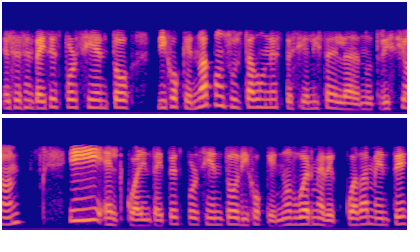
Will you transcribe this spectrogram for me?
el 66% dijo que no ha consultado a un especialista de la nutrición y el 43% dijo que no duerme adecuadamente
